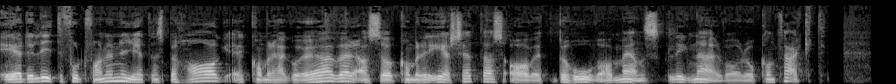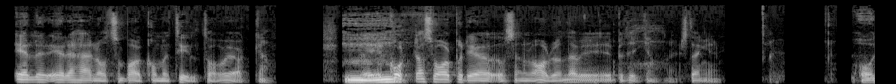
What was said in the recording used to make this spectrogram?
Är det lite fortfarande nyhetens behag? Eh, Kommer det här gå över? Alltså, kommer det ersättas av ett behov av mänsklig närvaro och kontakt? Eller är det här något som bara kommer tillta och öka? Mm. Korta svar på det och sen avrundar vi butiken. Stänger. Och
